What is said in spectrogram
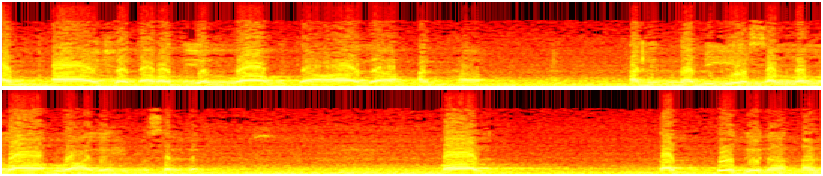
عن عائشة رضي الله تعالى عنها عن النبي صلى الله عليه وسلم، قال قد أذن أن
